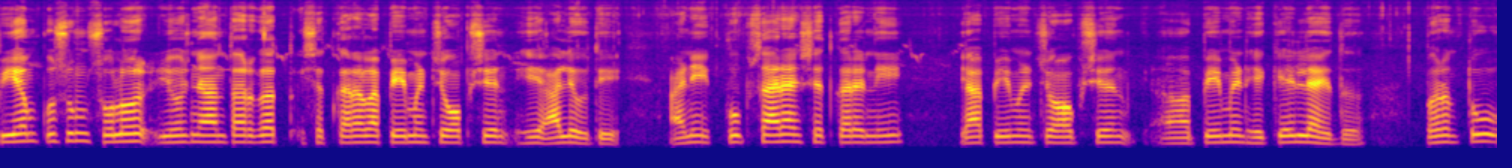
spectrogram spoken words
पी एम कुसुम सोलर योजनेअंतर्गत शेतकऱ्याला पेमेंटचे ऑप्शन हे आले होते आणि खूप साऱ्या शेतकऱ्यांनी या पेमेंटचे ऑप्शन पेमेंट हे केलेले आहेत. परंतु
